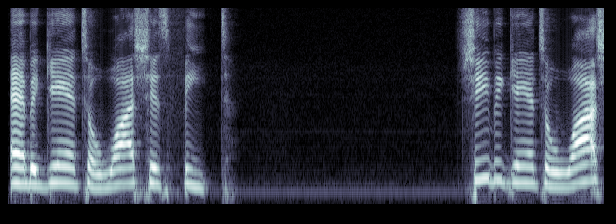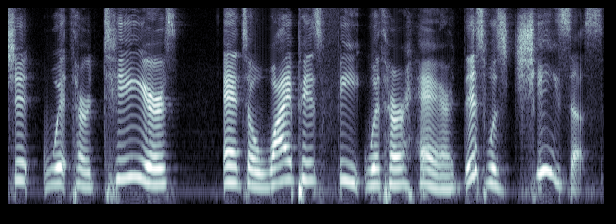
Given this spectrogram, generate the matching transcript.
and began to wash his feet. She began to wash it with her tears and to wipe his feet with her hair. This was Jesus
